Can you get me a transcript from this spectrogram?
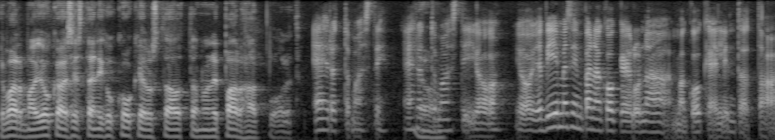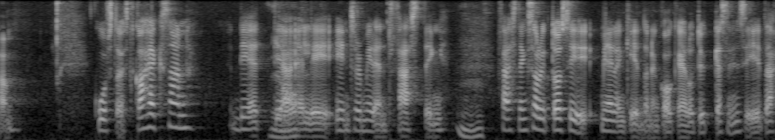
Ja varmaan jokaisesta niin kokeilusta on ottanut ne parhaat puolet. Ehdottomasti, ehdottomasti joo. joo. joo. Ja viimeisimpänä kokeiluna mä kokeilin tota 16-8 diettiä, joo. eli intermittent fasting. Mm-hmm. Fasting se oli tosi mielenkiintoinen kokeilu, tykkäsin siitä,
